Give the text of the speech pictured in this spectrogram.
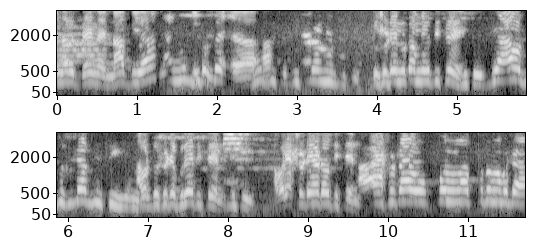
এনারে দেয় নাই না দিয়া কি করছে দুশো টাকা নোট আপনাকে দিছে? দুশো টাকা দিছি। আবার দুশো টাকা ঘুরে দিছেন? আবার একশো টাকাটাও দিছেন? একশো টাকা পঁচানব্বই টাকা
